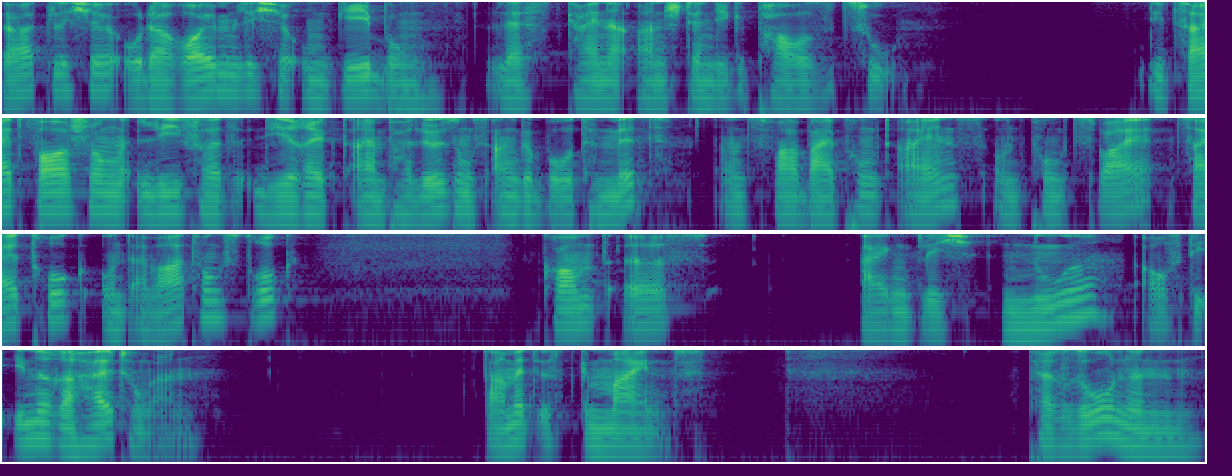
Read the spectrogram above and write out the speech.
örtliche oder räumliche Umgebung lässt keine anständige Pause zu. Die Zeitforschung liefert direkt ein paar Lösungsangebote mit, und zwar bei Punkt 1 und Punkt 2 Zeitdruck und Erwartungsdruck kommt es eigentlich nur auf die innere Haltung an. Damit ist gemeint, Personen,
